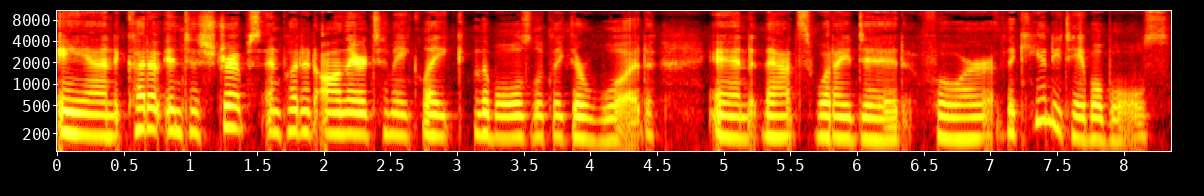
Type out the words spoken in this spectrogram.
and cut it into strips and put it on there to make like the bowls look like they're wood. And that's what I did for the candy table bowls.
